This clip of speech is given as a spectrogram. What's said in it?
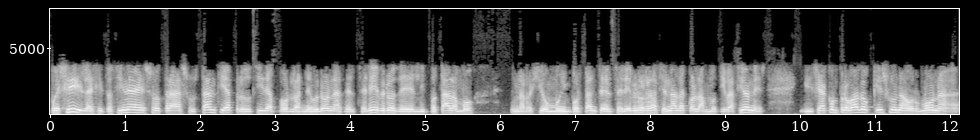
Pues sí, la oxitocina es otra sustancia producida por las neuronas del cerebro, del hipotálamo, una región muy importante del cerebro relacionada con las motivaciones. Y se ha comprobado que es una hormona,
